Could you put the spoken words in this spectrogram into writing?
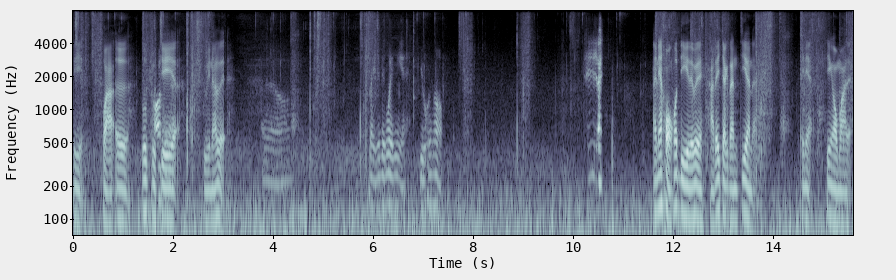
นี่ขวาเออรูปตัวอ๋อ J เนี่ยอะอยู่ในนั้นเลยเออไหนจะเรียกว่านี่ไงอยู่ข้างนอกอันเนี้ยของโคตรดีเลยเว้ยหาได้จากดันเจียนอะไอเนี่ยที่เอามาเนี่ย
